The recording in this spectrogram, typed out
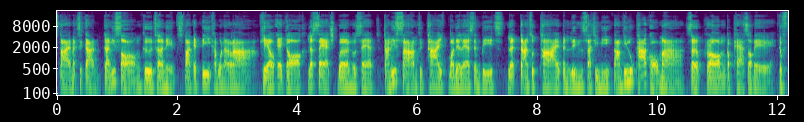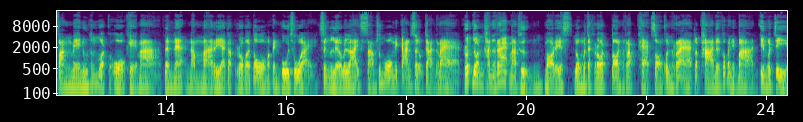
สไตล์เม็กซิกันจานที่ 2 คือเทอร์นิปสปาเกตตี้คาโบนาร่าเคียวเอ็กยอกและแซชเบอร์นูเซตจานที่ 3 คือไทป์บอเดเลสแอนด์บีทและจานสุดท้ายเป็นลิ้นซาชิมิตามที่ลูกค้าขอมา เสิร์ฟพร้อมกับแพรซอเบจะฟังเมนูทั้งหมดก็โอเคมาก และแนะนำมาเรียกับโรเบโตมาเป็นผู้ช่วย ซึ่งเหลือเวลาอีก 3 ชั่วโมงในการเสิร์ฟจานแรก รถยนต์คันแรกมาถึงมอริสลงมาจากรถตอนรับแขก 2 คนแรก และพาเดินเข้าไปในบ้านอิมกับจีน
